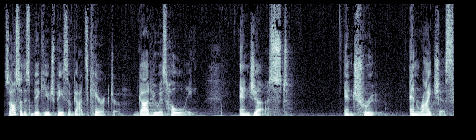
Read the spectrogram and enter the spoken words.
It's also this big, huge piece of God's character God who is holy and just and true and righteous.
